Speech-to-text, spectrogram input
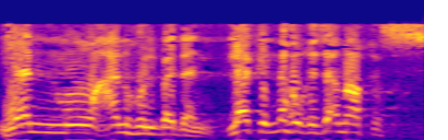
ينمو عنه البدن لكنه غذاء ناقص.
